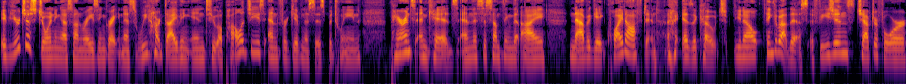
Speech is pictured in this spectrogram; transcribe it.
If you're just joining us on Raising Greatness, we are diving into apologies and forgivenesses between parents and kids. And this is something that I navigate quite often as a coach. You know, think about this Ephesians chapter 4,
